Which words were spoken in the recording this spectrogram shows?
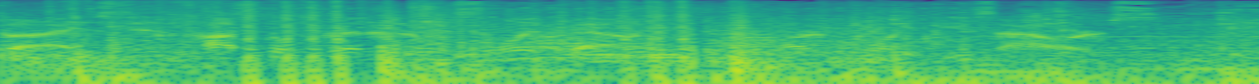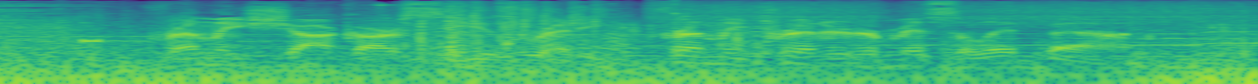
advised. Hostile Predator missile inbound. Hardpoint, is ours. Friendly Shock RC is ready. Friendly Predator missile inbound.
